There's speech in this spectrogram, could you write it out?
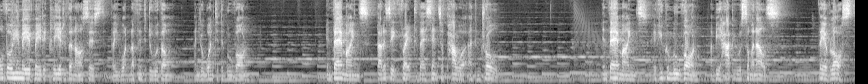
Although you may have made it clear to the narcissist that you want nothing to do with them and you wanted to move on, in their minds that is a threat to their sense of power and control. In their minds, if you can move on and be happy with someone else, they have lost.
